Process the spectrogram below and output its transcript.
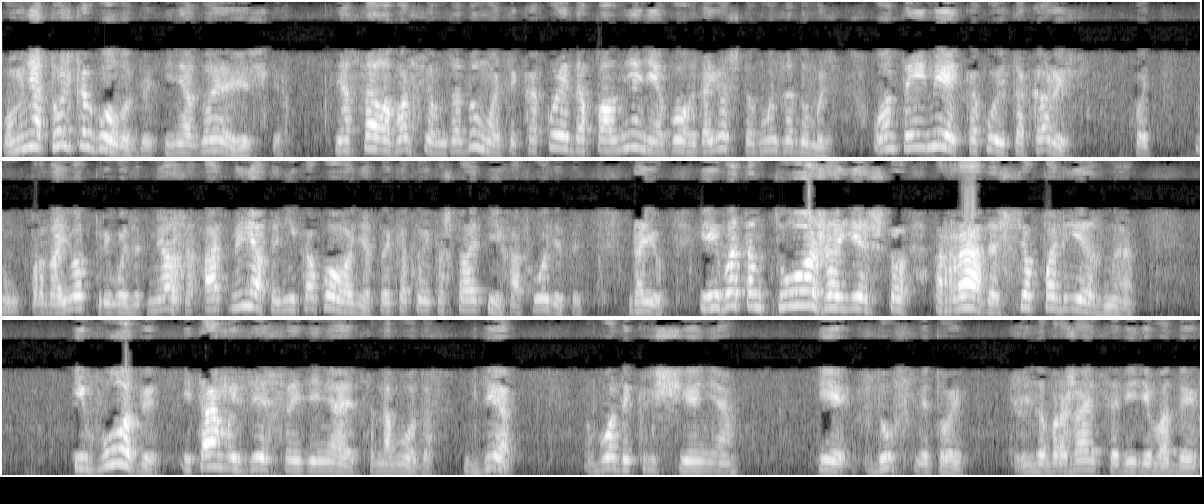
У меня только голуби и ни одной овечки. Я стал обо всем задумываться, какое дополнение Бог дает, чтобы мы задумались. Он-то имеет какую-то корысть, хоть ну, продает, привозит мясо, а от меня-то никакого нет, только только что от них отходит и даю. И в этом тоже есть, что радость, все полезное. И воды, и там, и здесь соединяется на водах. Где? Воды крещения и Дух Святой изображается в виде воды.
